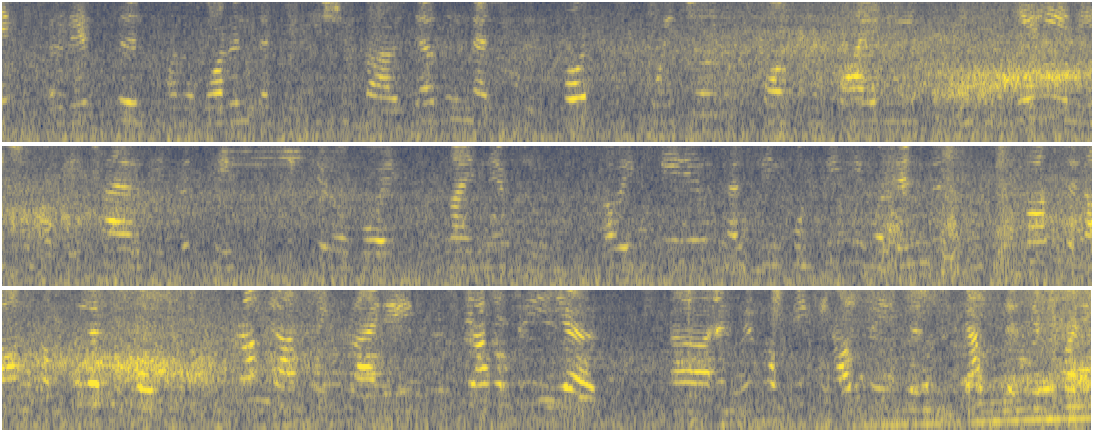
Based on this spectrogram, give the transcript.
suspects arrested on a warrant that was issued by a Durban Magistrates Court for a children's court inquiry into alienation of a child, in this case a six-year-old boy, my nephew. Our experience has been completely horrendous. We have passed around from here to post from last week Friday plus three years. Uh, and we're completely outraged and disgusted. Everybody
